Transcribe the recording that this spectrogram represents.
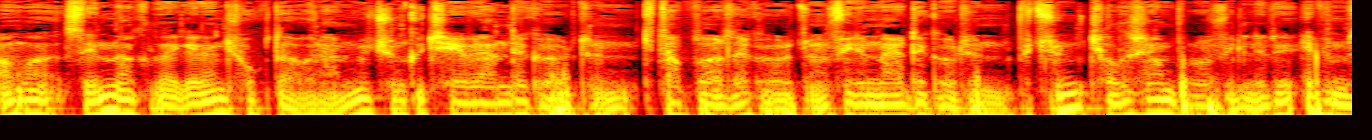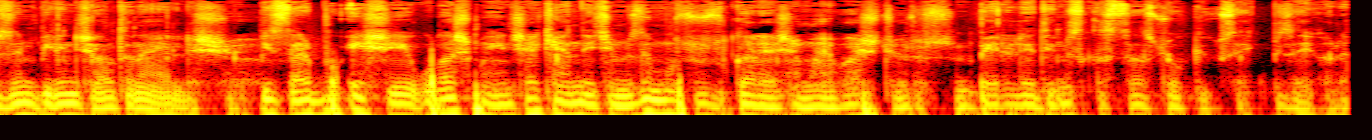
Ama senin aklına gelen çok daha önemli çünkü çevrende gördüğün, kitaplarda gördüğün, filmlerde gördüğün bütün çalışan profilleri hepimizin bilinçaltına yerleşiyor. Bizler bu eşiğe ulaşmayınca kendi içimizde mutsuzluklar yaşamaya başlıyoruz. Belirlediğimiz kıstas çok yüksek bize göre.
